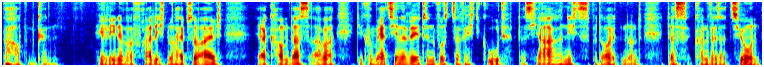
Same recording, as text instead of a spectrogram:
behaupten können. Helene war freilich nur halb so alt, ja kaum das, aber die Kommerzienrätin wusste recht gut, dass Jahre nichts bedeuten und dass Konversation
